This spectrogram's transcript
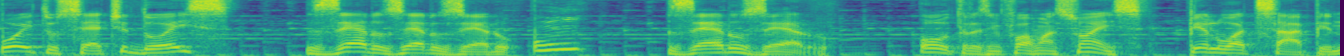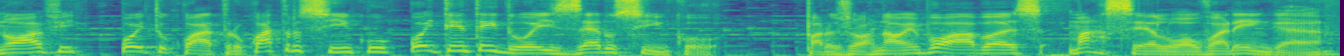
872 000100. Outras informações pelo WhatsApp 98445 8205. Para o Jornal em Boabas, Marcelo Alvarenga.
